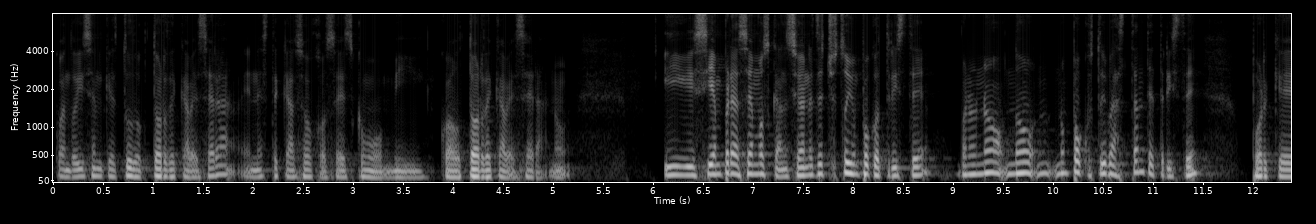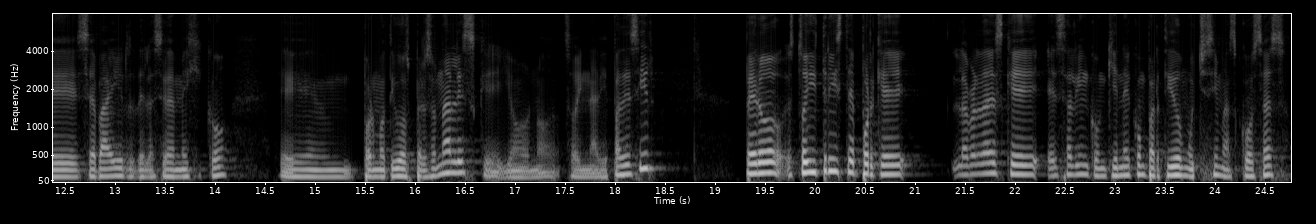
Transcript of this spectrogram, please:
cuando dicen que es tu doctor de cabecera, en este caso José es como mi coautor de cabecera, ¿no? Y siempre hacemos canciones, de hecho estoy un poco triste, bueno, no, no, no un poco, estoy bastante triste porque se va a ir de la Ciudad de México eh, por motivos personales que yo no soy nadie para decir. Pero estoy triste porque la verdad es que es alguien con quien he compartido muchísimas cosas.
